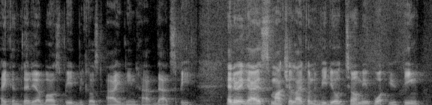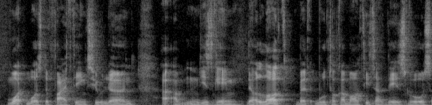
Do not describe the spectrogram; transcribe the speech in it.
I can tell you about speed because I didn't have that speed. Anyway, guys, smash a like on the video. Tell me what you think. What was the five things you learned uh, um, in this game? There are a lot, but we'll talk about it as days goes.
